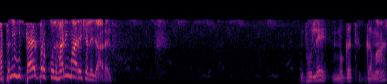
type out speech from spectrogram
अपने ही पैर पर कुल्हाड़ी मारे चले जा रहे हो। भूले मुगत गमार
